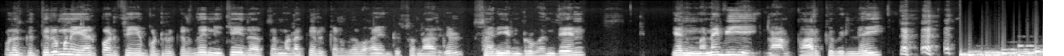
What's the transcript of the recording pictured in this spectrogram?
உனக்கு திருமணம் ஏற்பாடு செய்யப்பட்டிருக்கிறது. நிச்சயதார்த்தம் நடக்க இருக்கிறது. வா என்று சொன்னார்கள். சரி என்று வந்தேன். என் மனைவியை நான் பார்க்கவில்லை.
